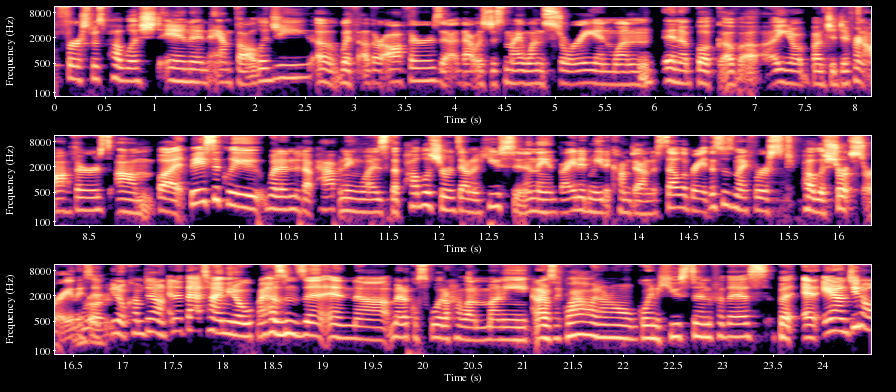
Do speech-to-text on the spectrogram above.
first was published in an anthology uh, with other authors. Uh, that was just my one story and one in a book of a you know a bunch of different authors. Um, but basically, what ended up happening was the publisher was down in Houston and they invited me to come down to celebrate. This was my first published short story. And they said, you know, come down. And at that time, you know, my husband's in, in uh, medical school. I don't have a lot of money, and I was like, wow, I don't know, going to Houston for this. But and, and you know,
